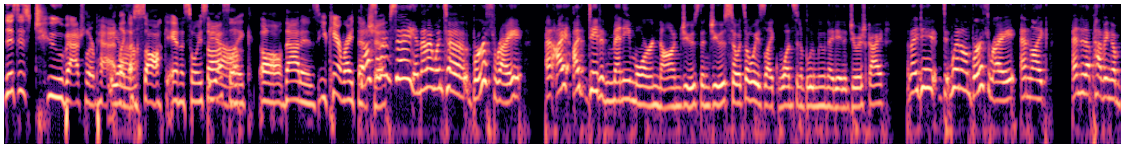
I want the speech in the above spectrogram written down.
This is two bachelor pad, like a sock and a soy sauce. Yeah. Like, oh, that is you can't write that That's shit. what I'm saying. And then I went to Birthright, and I I've dated many more non-Jews than Jews, so it's always like once in a blue moon I date a Jewish guy, and I date went on Birthright and like ended up having a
